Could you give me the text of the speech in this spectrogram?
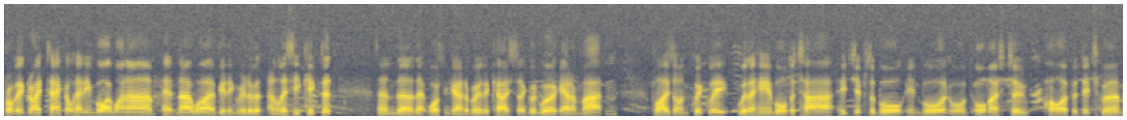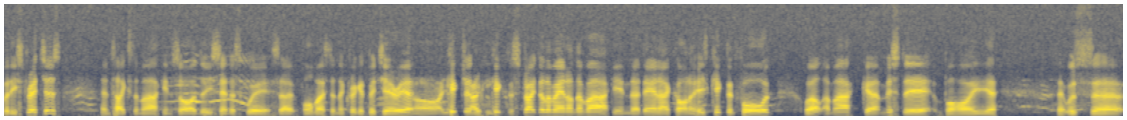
Probably a great tackle. Had him by one arm. Had no way of getting rid of it unless he kicked it. And uh, that wasn't going to be the case. So good work out of Martin. Plays on quickly with a handball to Tarr. He chips the ball inboard or almost too high for Ditchburn, but he stretches and takes the mark inside the centre square. So almost in the cricket pitch area. Oh, you're kicked joking. it, kicked it straight to the man on the mark in uh, Dan O'Connor. He's kicked it forward. Well, a mark uh, missed there by uh, that was uh,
